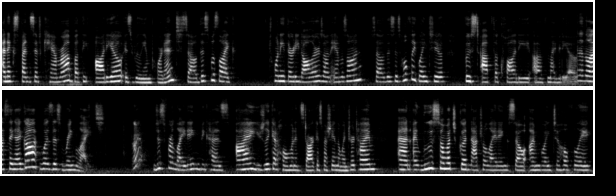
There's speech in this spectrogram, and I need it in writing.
an expensive camera, but the audio is really important. So this was like $20, $30 on Amazon. So this is hopefully going to boost up the quality of my video. And then the last thing I got was this ring light. Just for lighting because I usually get home when it's dark, especially in the winter time, and I lose so much good natural lighting. So I'm going to hopefully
